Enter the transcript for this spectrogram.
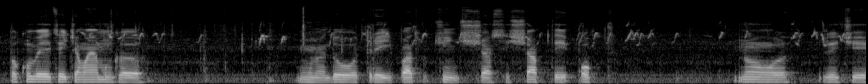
După cum vedeți aici mai am încă 1, 2, 3, 4, 5, 6, 7, 8 9, 10,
